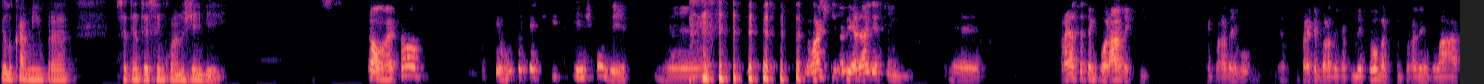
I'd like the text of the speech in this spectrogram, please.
pelo caminho para 75 anos de NBA? Então, essa é uma pergunta que é difícil de responder. É... eu acho que, na verdade, assim, é... para essa temporada aqui, temporada pré-temporada já começou, mas a temporada regular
